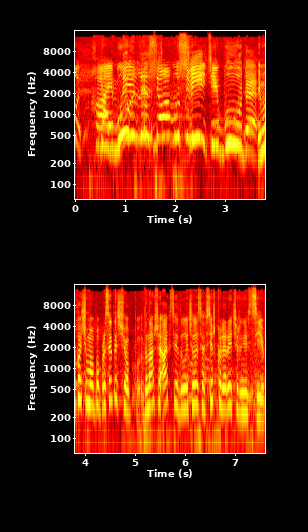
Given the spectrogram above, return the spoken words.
почуй. Хай буде в всьому світі буде. І ми хочемо попросити, щоб до нашої акції долучилися всі школяри Чернівців,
